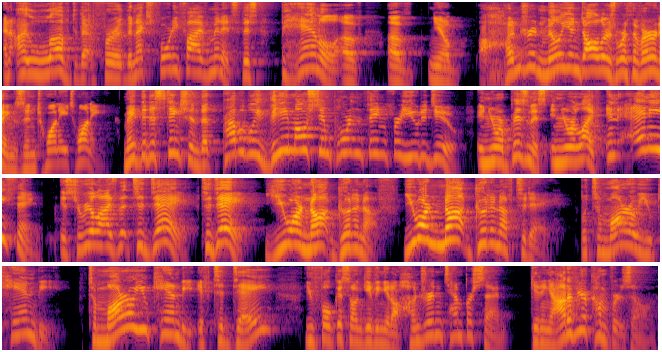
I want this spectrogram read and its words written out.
And I loved that for the next 45 minutes, this panel of, of you know, $100 million worth of earnings in 2020 made the distinction that probably the most important thing for you to do in your business, in your life, in anything is to realize that today, today, you are not good enough. You are not good enough today. But tomorrow you can be. Tomorrow you can be if today you focus on giving it 110% getting out of your comfort zone,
